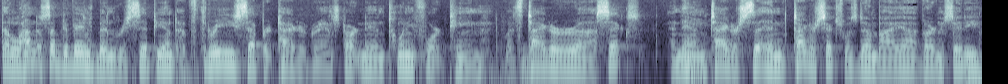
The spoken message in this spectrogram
the La Junta subdivision has been recipient of three separate Tiger grants starting in 2014 with Tiger uh, 6, and then mm-hmm. Tiger and Tiger 6 was done by uh, Garden City.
